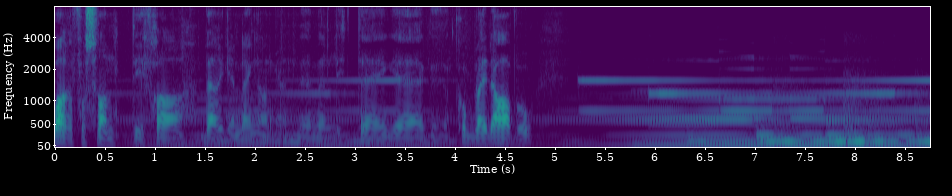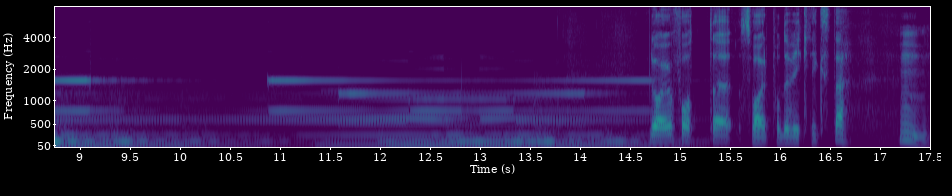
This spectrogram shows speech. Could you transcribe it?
bare forsvant fra Bergen den gangen? Det er vel litt jeg, Hvor ble det av henne? Du har jo fått uh, svar på det viktigste. Mm.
